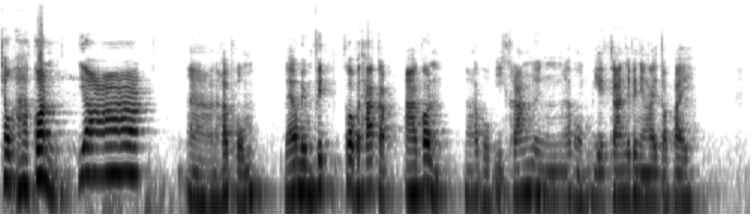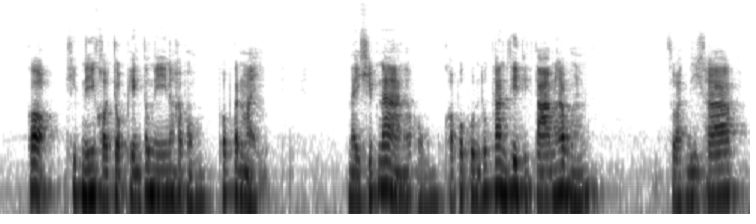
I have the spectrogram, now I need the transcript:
เจ้าอากอนยากอ่านะครับผม แล้วเมมฟิสก็ปะทะกับอากอนนะครับผมอีกครั้งหนึ่งนะครับผมเหตุการณ์จะเป็นอย่างไรต่อไป ก็คลิปนี้ขอจบเพียงเท่านี้นะครับผมพบกันใหม่ ในคลิปหน้านะครับผมขอบพระคุณทุกท่านที่ติดตามนะครับผม สวัสดีครับ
